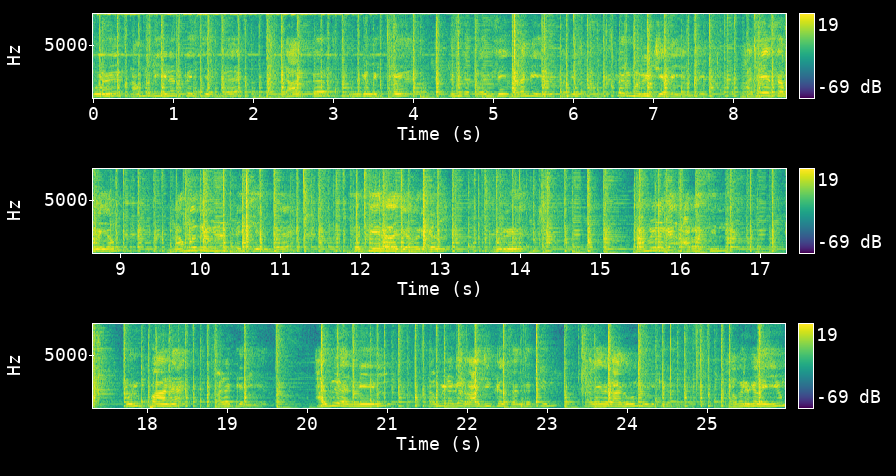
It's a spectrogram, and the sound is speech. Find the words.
ஒரு நமது இனத்தைச் சேர்ந்த டாக்டர் உங்களுக்கு இந்த பரிசை வழங்க இருப்பதில் பெருமகிழ்ச்சி அடைகின்றேன். அதே சமயம் நமது இனத்தைச் சேர்ந்த சத்யராஜ் அவர்கள் ஒரு தமிழக அரசின் பொறுப்பான வழக்கறிஞர். அது அந்நியில் தமிழக ராஜுக்கள் சங்கத்தின் தலைவராகவும் இருக்கிறார்கள். அவர்களையும்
